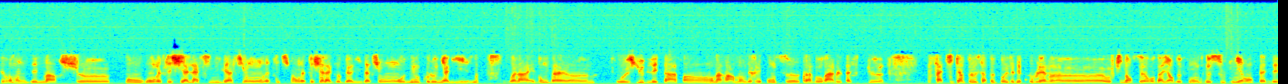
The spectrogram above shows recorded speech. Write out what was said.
c'est vraiment une démarche. Euh, on, réfléchit à l'assimilation, on réfléchit, on réfléchit à la globalisation, au néocolonialisme, voilà. Et donc, bah, euh, aux yeux de l'État, on a rarement des réponses favorables parce que ça tique un peu, ça peut poser des problèmes euh, aux financeurs, aux bailleurs de fonds, de soutenir en fait des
